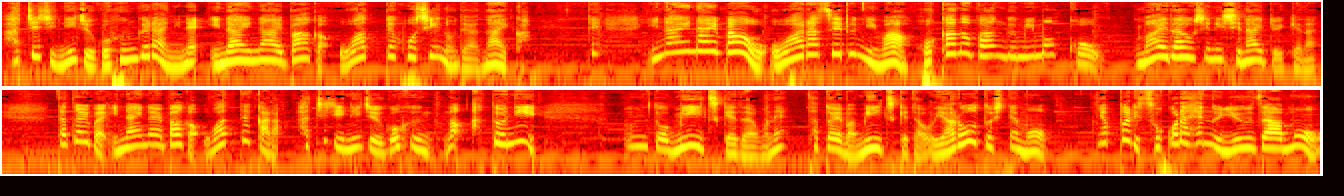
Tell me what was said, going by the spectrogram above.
8時25分ぐらいにねいないいないバーが終わってほしいのではないか。でいないいないバーを終わらせるには他の番組もこう前倒しにしないといけない。例えばいないいないバーが終わってから8時25分の後にうんと見つけたをね例えば見つけたをやろうとしてもやっぱりそこら辺のユーザーも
